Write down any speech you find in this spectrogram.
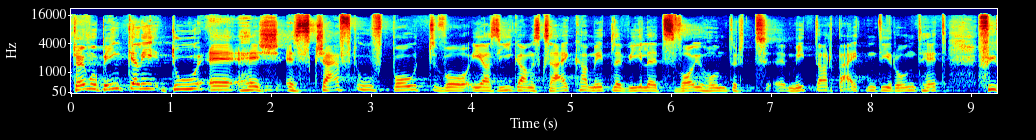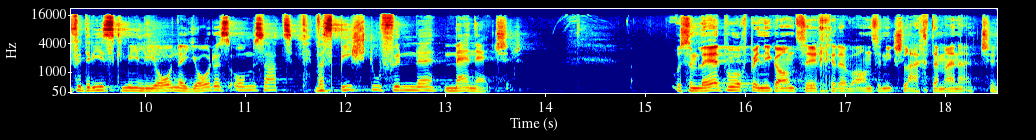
Tömo Binkeli, du äh, hast ein Geschäft aufgebaut, wo ich als eingangs gesagt habe, mittlerweile 200 Mitarbeitende rund hat, 35 Millionen Jahresumsatz. Was bist du für ein Manager? Aus dem Lehrbuch bin ich ganz sicher ein wahnsinnig schlechter Manager.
